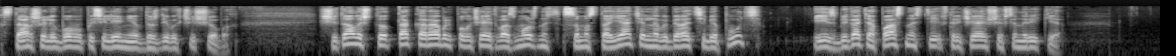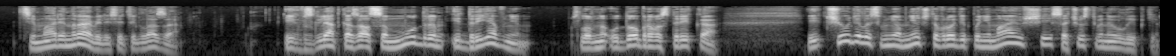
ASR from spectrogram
старше любого поселения в дождевых чащобах. Считалось, что так корабль получает возможность самостоятельно выбирать себе путь и избегать опасностей, встречающихся на реке. Тимаре нравились эти глаза. Их взгляд казался мудрым и древним, словно у доброго старика, и чудилось в нем нечто вроде понимающей, сочувственной улыбки.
